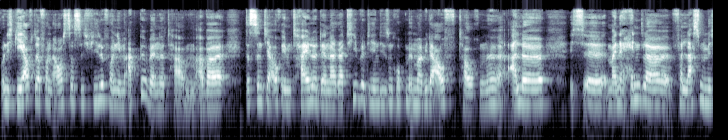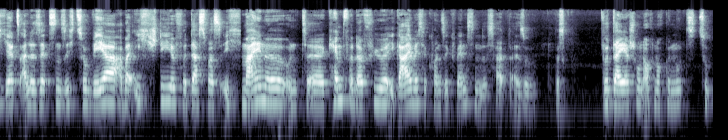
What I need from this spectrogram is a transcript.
und ich gehe auch davon aus, dass sich viele von ihm abgewendet haben. Aber das sind ja auch eben Teile der Narrative, die in diesen Gruppen immer wieder auftauchen. Ne? Alle, ich, äh, meine Händler verlassen mich jetzt, alle setzen sich zur Wehr, aber ich stehe für das, was ich meine und äh, kämpfe dafür, egal welche Konsequenzen das hat. Also das wird da ja schon auch noch genutzt zur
